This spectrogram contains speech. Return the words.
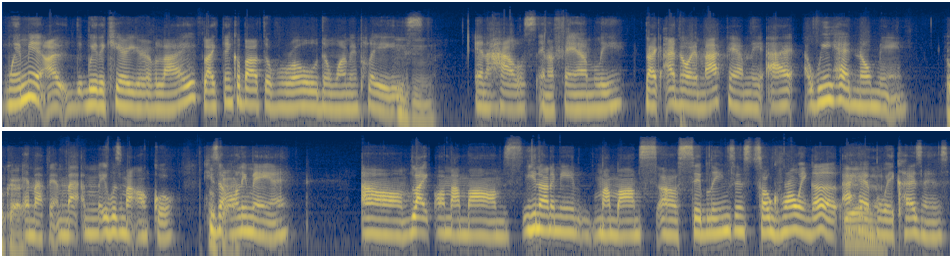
women are we're the carrier of life. Like think about the role the woman plays Mm-hmm. In a house, in a family. Like I know in my family, I we had no men Okay. in my family. It was my uncle. He's the only man. Um, like on my mom's, you know what I mean? My mom's uh, siblings, and so growing up, I had boy cousins,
